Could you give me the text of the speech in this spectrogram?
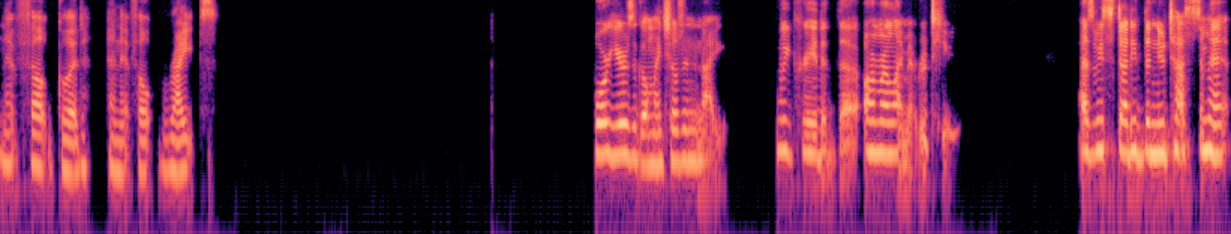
And it felt good and it felt right. Four years ago, my children and I we created the armor alignment routine as we studied the New Testament.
